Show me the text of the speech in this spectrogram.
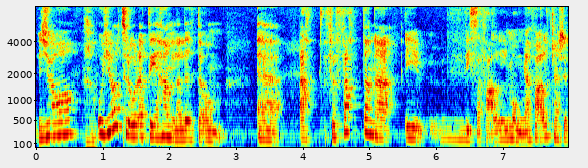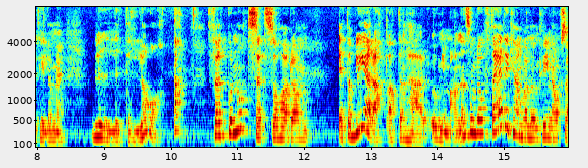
Ja, och jag tror att det handlar lite om eh, att författarna i vissa fall, många fall kanske till och med, blir lite lata. För att på något sätt så har de etablerat att den här unge mannen, som det ofta är, det kan vara en ung kvinna också,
